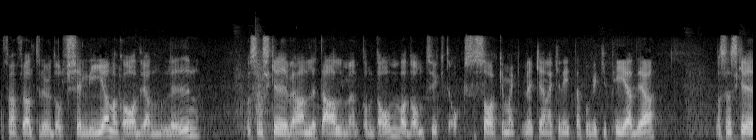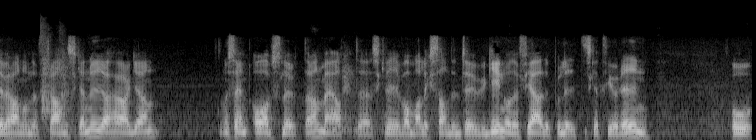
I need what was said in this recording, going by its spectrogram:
framförallt Rudolf Kjellén och Adrian Molin. Och sen skriver han lite allmänt om dem, vad de tyckte, också saker man lika gärna kan hitta på Wikipedia. Och sen skriver han om den franska nya högern. Och sen avslutar han med att eh, skriva om Alexander Dugin och den fjärde politiska teorin. Och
